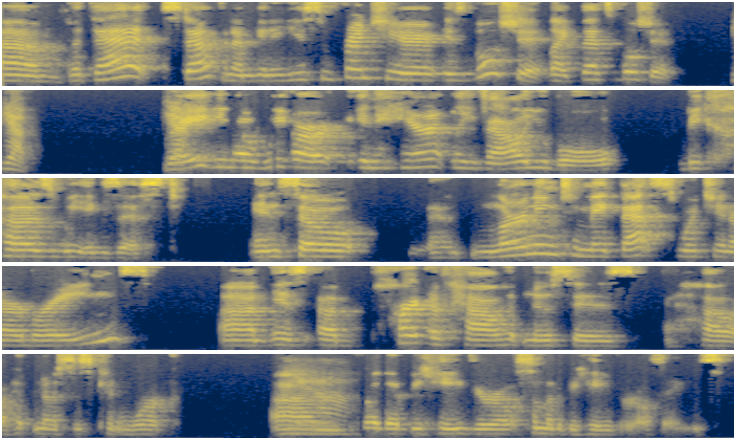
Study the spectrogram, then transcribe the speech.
Um, but that stuff, and I'm going to use some French here, is bullshit. Like that's bullshit. Yeah. yeah. Right? You know, we are inherently valuable because we exist. And so uh, learning to make that switch in our brains um, is a part of how hypnosis, how hypnosis can work um, yeah. for the behavioral, some of the behavioral things.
